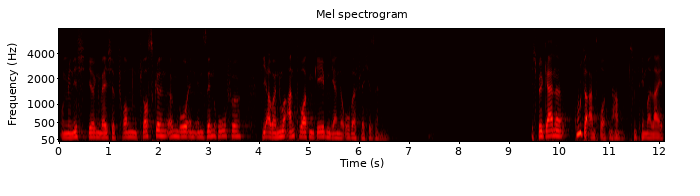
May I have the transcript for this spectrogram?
und mir nicht irgendwelche frommen Floskeln irgendwo in den Sinn rufe, die aber nur Antworten geben, die an der Oberfläche sind. Ich will gerne gute Antworten haben zum Thema Leid.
